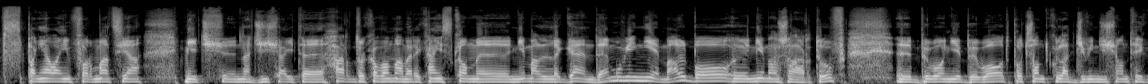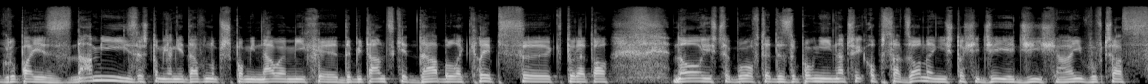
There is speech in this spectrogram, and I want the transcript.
Wspaniała informacja mieć na dzisiaj tę hard rockową amerykańską e, niemal legendę. Mówię niemal, bo e, nie ma żartów. E, było, nie było. Od początku lat 90. grupa jest z nami i zresztą ja niedawno przypominałem ich debiutanckie Double Eclipse, które to no jeszcze było wtedy zupełnie inaczej obsadzone niż to się dzieje dzisiaj. Wówczas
